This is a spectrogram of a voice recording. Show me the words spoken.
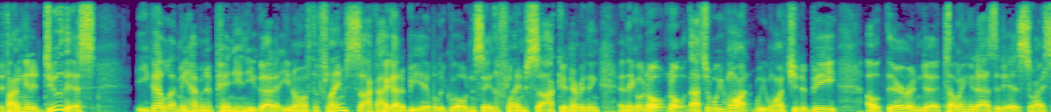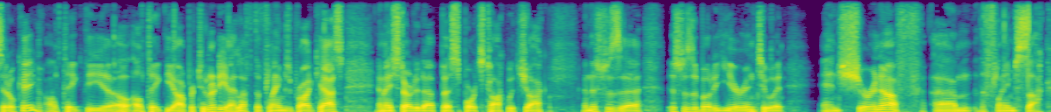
if I'm going to do this, you got to let me have an opinion. You got to, you know, if the Flames suck, I got to be able to go out and say the Flames suck and everything. And they go, no, no, that's what we want. We want you to be out there and uh, telling it as it is. So I said, okay, I'll take the, uh, I'll, I'll, take the opportunity. I left the Flames broadcast and I started up a Sports Talk with Jock. And this was, uh, this was about a year into it. And sure enough, um, the Flames suck,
